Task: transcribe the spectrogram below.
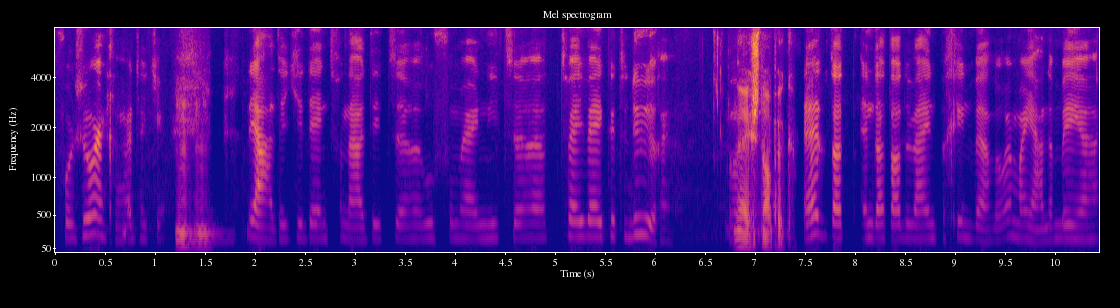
voor zorgen. Dat je, Mhm. ja, dat je denkt van nou, dit hoeft voor mij niet twee weken te duren. Want, Nee, snap ik. hè, dat, en dat hadden wij in het begin wel hoor. Maar ja, dan ben je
